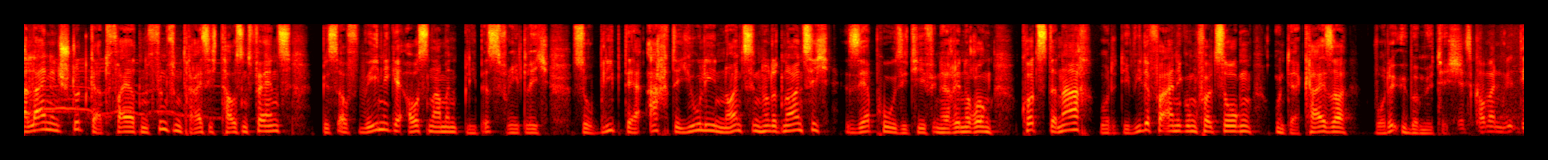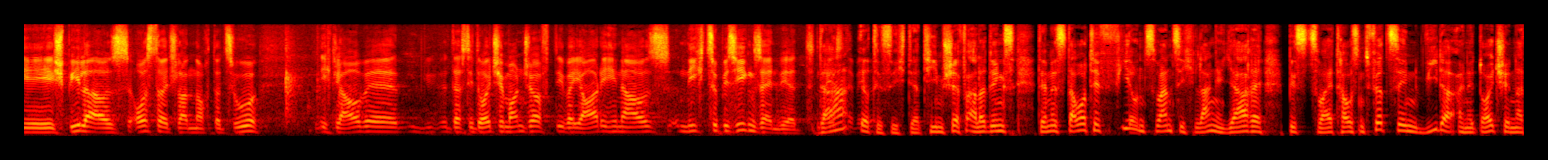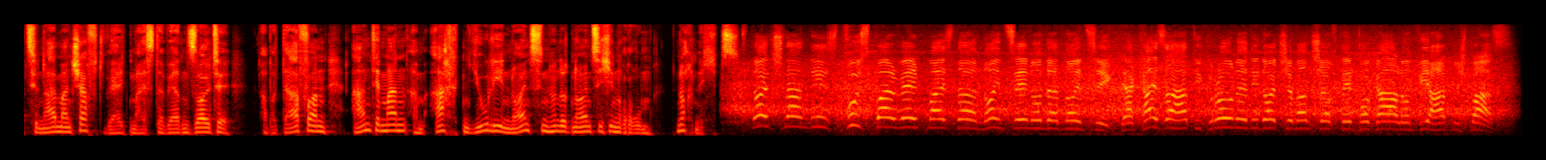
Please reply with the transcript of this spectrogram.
Allein in Stuttgart feierten 35.000 Fans. Bis auf wenige Ausnahmen blieb es friedlich. So blieb der 8. Juli 1990 sehr positiv in Erinnerung. Kurz danach wurde die Wiedervereinigung vollzogen und der Kaiser wurde übermütig. Jetzt kommen die Spieler aus Ostdeutschland noch dazu. Ich glaube, dass die deutsche Mannschaft über Jahre hinaus nicht zu besiegen sein wird. Da irrte sich der Teamchef allerdings, denn es dauerte 24 lange Jahre, bis 2014 wieder eine deutsche Nationalmannschaft Weltmeister werden sollte. Aber davon ahnte man am 8. Juli 1990 in Rom noch nichts. Deutschland ist Fußballweltmeister 1990. Der Kaiser hat die Krone, die deutsche Mannschaft den Pokal und wir hatten Spaß.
